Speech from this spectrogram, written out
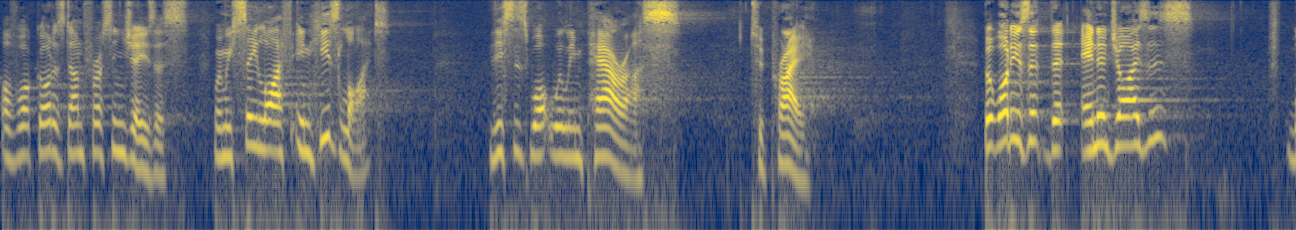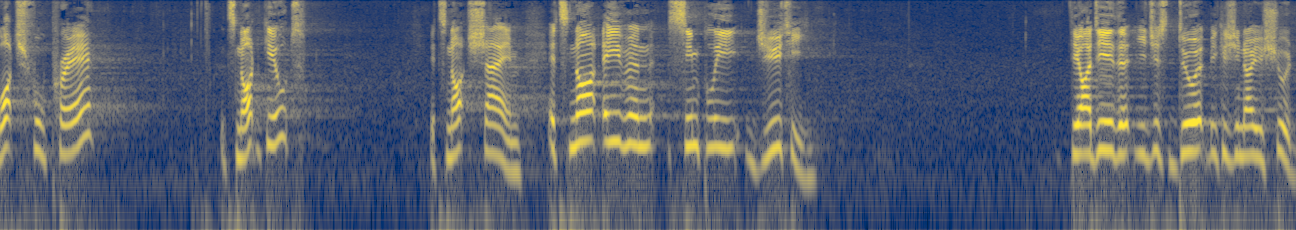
of what God has done for us in Jesus, when we see life in His light, this is what will empower us to pray. But what is it that energizes watchful prayer? It's not guilt. It's not shame. It's not even simply duty. The idea that you just do it because you know you should.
